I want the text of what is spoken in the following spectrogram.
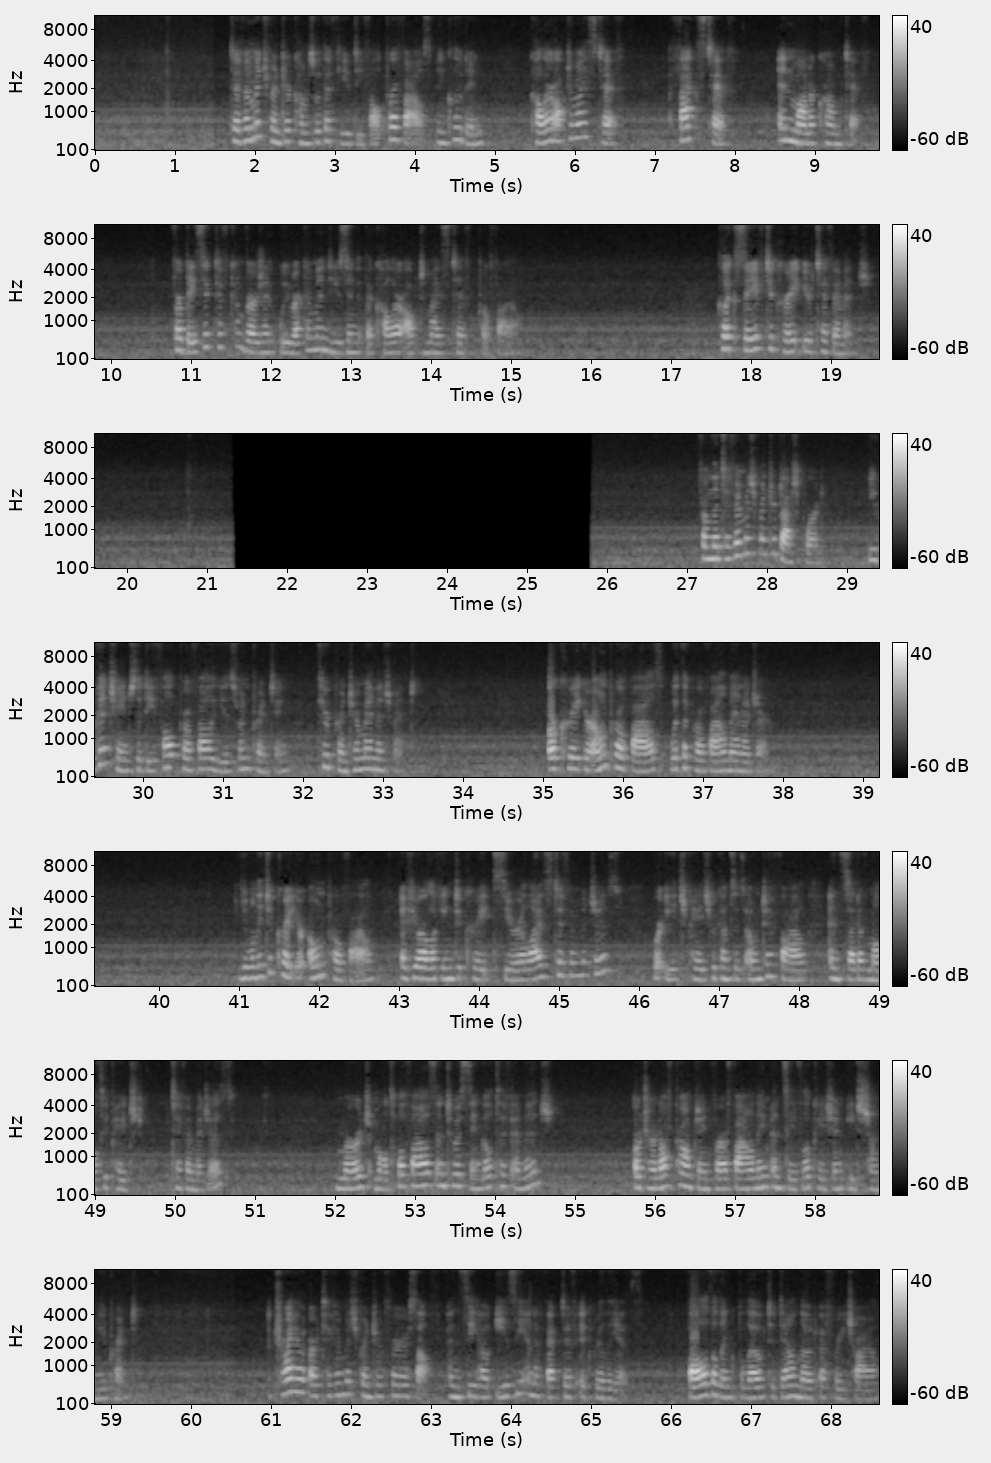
TIFF image printer comes with a few default profiles, including Color Optimized TIFF fax TIFF, and monochrome TIFF. For basic TIFF conversion, we recommend using the color optimized TIFF profile. Click Save to create your TIFF image. From the TIFF image printer dashboard, you can change the default profile used when printing through printer management or create your own profiles with the Profile Manager. You will need to create your own profile if you are looking to create serialized TIFF images, where each page becomes its own TIFF file instead of multi-paged TIFF images, merge multiple files into a single TIFF image, or turn off prompting for a file name and save location each time you print. Try out our TIFF printer for yourself and see how easy and effective it really is. Follow the link below to download a free trial.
